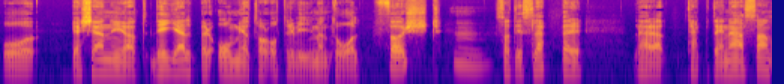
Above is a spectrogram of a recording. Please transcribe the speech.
Och jag känner ju att det hjälper om jag tar Otrivin mentol först mm. så att det släpper det här att täppta i näsan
